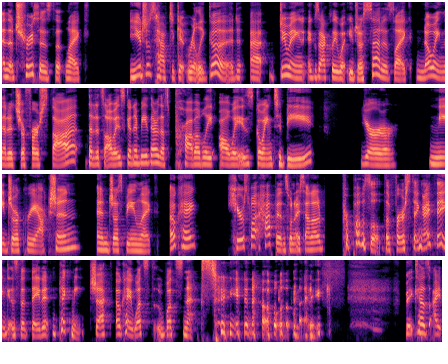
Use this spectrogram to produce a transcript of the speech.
And the truth is that, like, you just have to get really good at doing exactly what you just said is like knowing that it's your first thought, that it's always going to be there. That's probably always going to be your knee jerk reaction. And just being like, okay, here's what happens when I send out a proposal. The first thing I think is that they didn't pick me. Check. Okay, what's what's next? you know, like because I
